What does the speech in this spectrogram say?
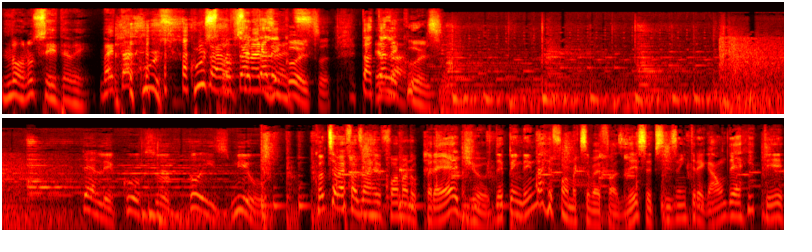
Não, não sei também. Mas tá curso, curso Tá, tá profissionalizantes. telecurso. Tá Exato. Telecurso. Telecurso 2000. Quando você vai fazer uma reforma no prédio, dependendo da reforma que você vai fazer, você precisa entregar um DRT,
